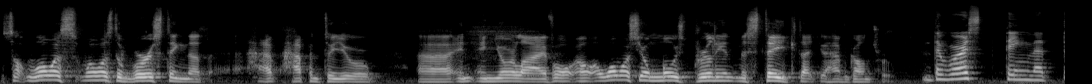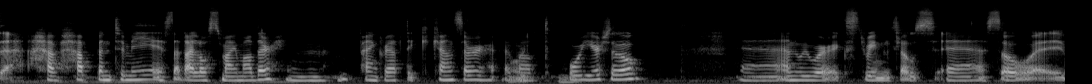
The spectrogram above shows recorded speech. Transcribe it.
So, what was what was the worst thing that ha- happened to you uh, in in your life, or, or what was your most brilliant mistake that you have gone through? The worst thing that have happened to me is that I lost my mother in pancreatic cancer about four years ago. Uh, and we were extremely close. Uh, so uh,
